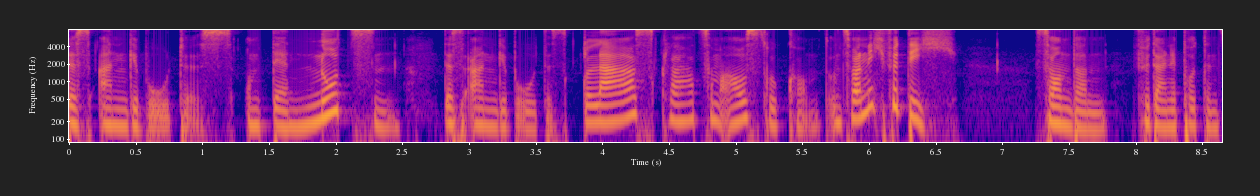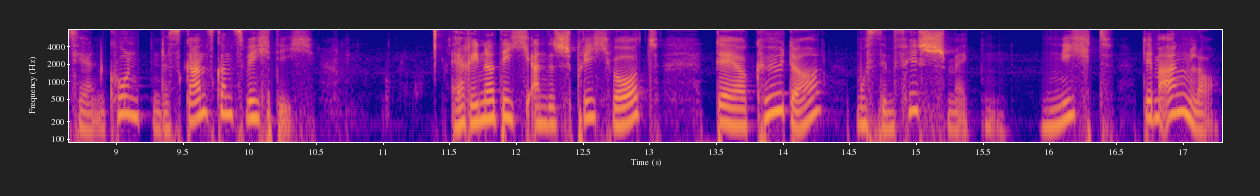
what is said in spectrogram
des Angebotes und der Nutzen des Angebotes glasklar zum Ausdruck kommt. Und zwar nicht für dich, sondern für deine potenziellen Kunden. Das ist ganz, ganz wichtig. Erinnere dich an das Sprichwort, der Köder muss dem Fisch schmecken, nicht dem Angler.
